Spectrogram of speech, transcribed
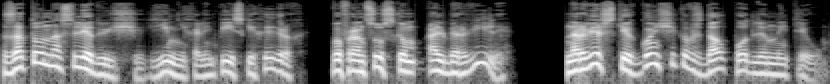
Зато на следующих зимних Олимпийских играх во французском Альбервилле норвежских гонщиков ждал подлинный триумф.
